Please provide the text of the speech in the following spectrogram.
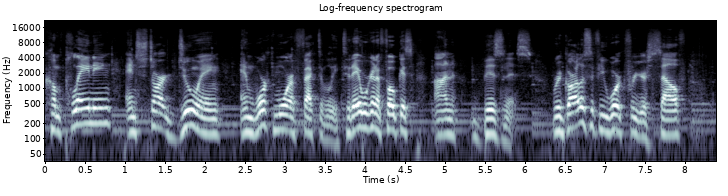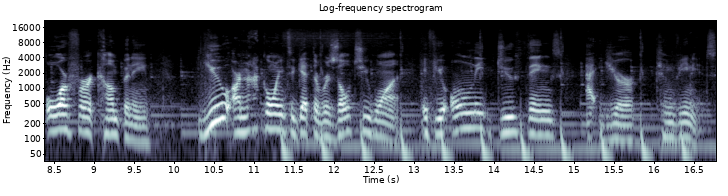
complaining and start doing and work more effectively. Today, we're gonna focus on business. Regardless if you work for yourself or for a company, you are not going to get the results you want if you only do things at your convenience.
